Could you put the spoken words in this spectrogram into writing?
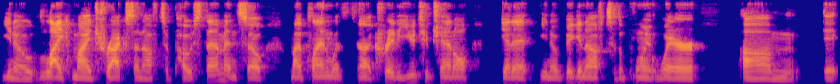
you know, like my tracks enough to post them. And so, my plan was to create a YouTube channel, get it, you know, big enough to the point where, um, it,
